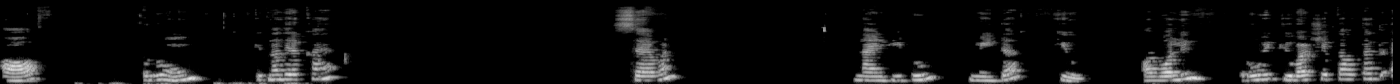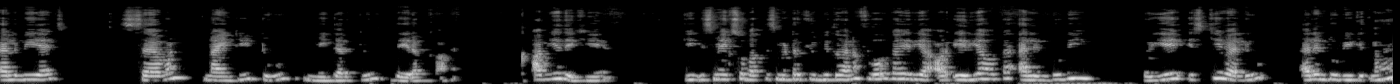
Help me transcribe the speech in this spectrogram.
ऑफ़ रूम कितना दे रखा है? Seven ninety two metre cube और वॉल्यूम एक क्यूबर्ड शेप का होता है तो L B H seven ninety two metre cube दे रखा है। अब ये देखिए कि इसमें 132 मीटर क्यूब भी तो है ना फ्लोर का एरिया और एरिया होता है एल इंटू बी तो ये इसकी वैल्यू एल इंटू बी कितना है?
